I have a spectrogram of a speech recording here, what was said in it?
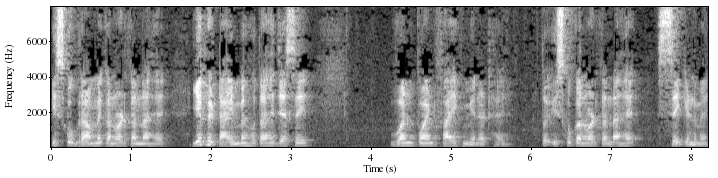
इसको ग्राम में कन्वर्ट करना है, या फिर टाइम में होता है, जैसे 1.5 मिनट है तो इसको कन्वर्ट करना है सेकंड में।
